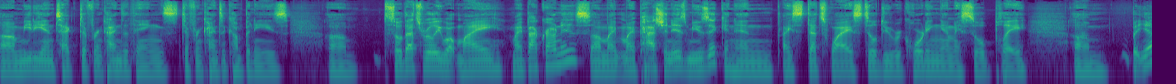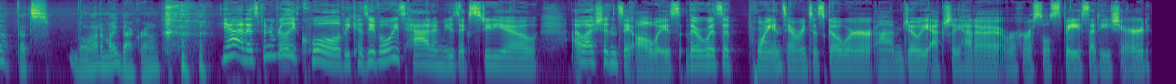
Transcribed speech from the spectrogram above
uh, media and tech different kinds of things different kinds of companies um, so that's really what my my background is. Uh, my my passion is music, and and I, that's why I still do recording and I still play. Um, but yeah, that's a lot of my background. yeah, and it's been really cool because we've always had a music studio. Oh, I shouldn't say always. There was a point in San Francisco where um, Joey actually had a rehearsal space that he shared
